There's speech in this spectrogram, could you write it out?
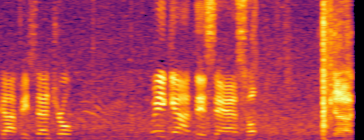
You copy, Central? We got this, asshole. No!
